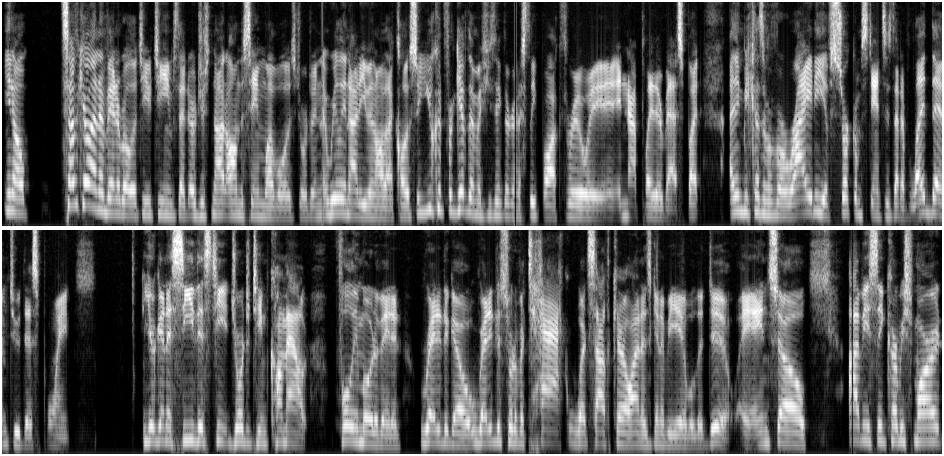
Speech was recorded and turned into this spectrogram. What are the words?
you know, South Carolina and Vanderbilt are two teams that are just not on the same level as Georgia and really not even all that close. So you could forgive them if you think they're going to sleepwalk through and not play their best. But I think because of a variety of circumstances that have led them to this point, you're going to see this te- Georgia team come out fully motivated, ready to go, ready to sort of attack what South Carolina is going to be able to do. And so Obviously, Kirby Smart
